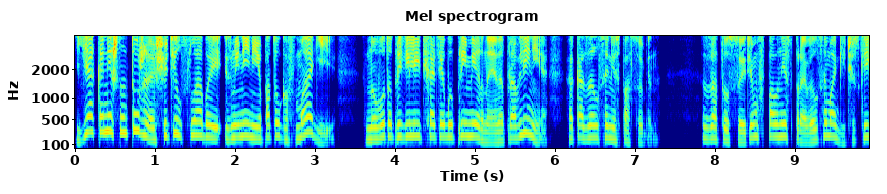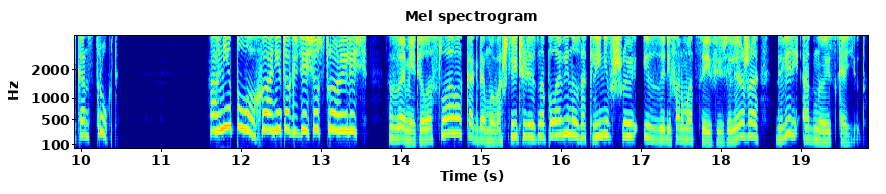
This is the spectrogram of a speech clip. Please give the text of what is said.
Я, конечно, тоже ощутил слабое изменение потоков магии, но вот определить хотя бы примерное направление оказался не способен. Зато с этим вполне справился магический конструкт. «А неплохо они так здесь устроились», — заметила Слава, когда мы вошли через наполовину заклинившую из-за деформации фюзеляжа дверь одной из кают.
